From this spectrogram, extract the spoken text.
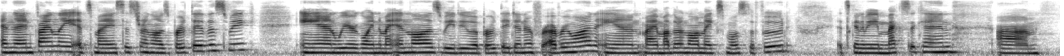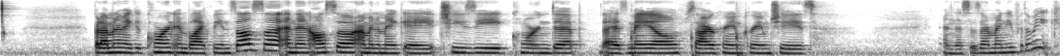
And then finally, it's my sister-in-law's birthday this week, and we are going to my in-laws. We do a birthday dinner for everyone, and my mother-in-law makes most of the food. It's gonna be Mexican, um, but I'm gonna make a corn and black bean salsa, and then also I'm gonna make a cheesy corn dip that has mayo, sour cream, cream cheese, and this is our menu for the week.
